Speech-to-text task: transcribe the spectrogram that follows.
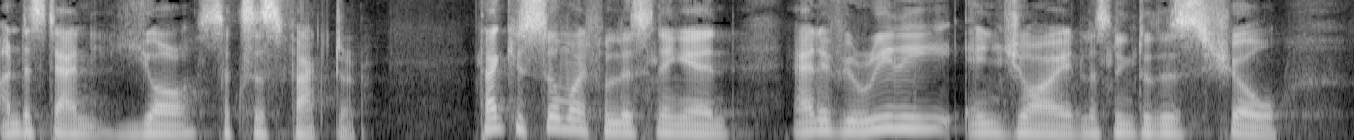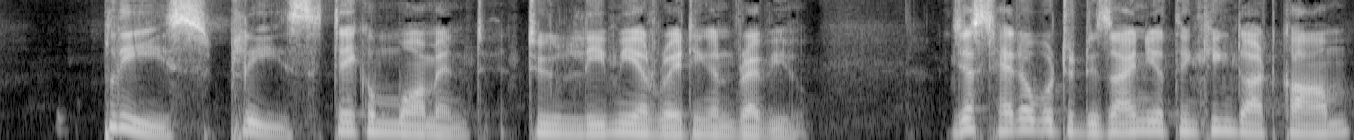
understand your success factor. Thank you so much for listening in. And if you really enjoyed listening to this show, please, please take a moment to leave me a rating and review. Just head over to designyourthinking.com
